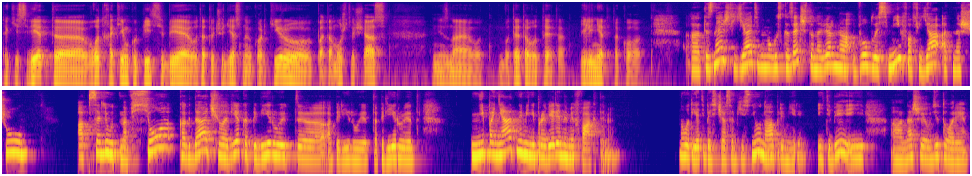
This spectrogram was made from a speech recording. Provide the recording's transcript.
такие свет, э, вот хотим купить себе вот эту чудесную квартиру, потому что сейчас, не знаю, вот, вот это, вот это. Или нет такого? А, ты знаешь, я тебе могу сказать, что, наверное, в область мифов я отношу абсолютно все, когда человек апеллирует, э, апеллирует, апеллирует непонятными, непроверенными фактами. Ну вот я тебе сейчас объясню на примере. И тебе, и а, нашей аудитории.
